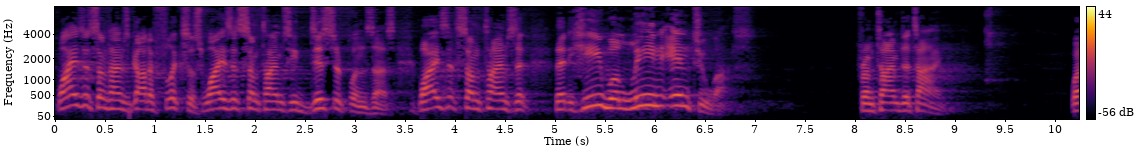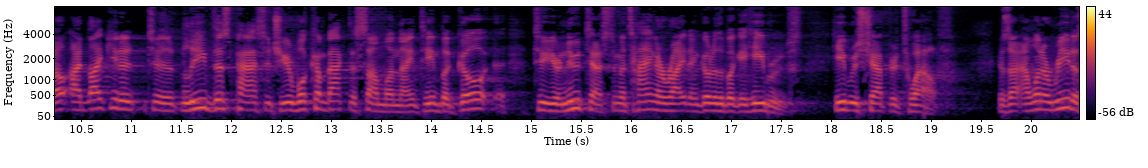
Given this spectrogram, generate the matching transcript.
why is it sometimes God afflicts us? Why is it sometimes He disciplines us? Why is it sometimes that, that He will lean into us from time to time? Well, I'd like you to, to leave this passage here. We'll come back to Psalm 119, but go to your New Testament, hang a right, and go to the book of Hebrews, Hebrews chapter 12. Because I, I want to read a,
